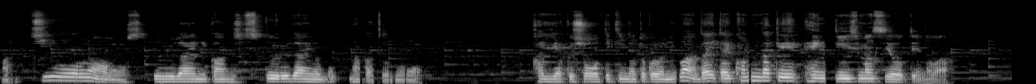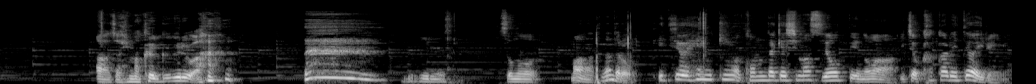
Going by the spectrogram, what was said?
まあ、一応、まあ、スクール代に関して、スクール代の、なんかその、解約書的なところには、だいたいこんだけ返金しますよっていうのは。あ、じゃあ今からググるわ ググります。その、まあ、なんだろう。一応返金はこんだけしますよっていうのは、一応書かれてはいるんよ。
